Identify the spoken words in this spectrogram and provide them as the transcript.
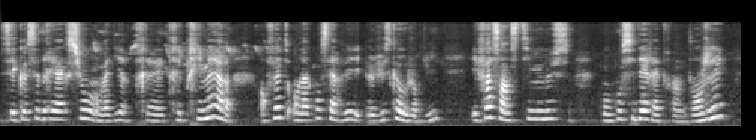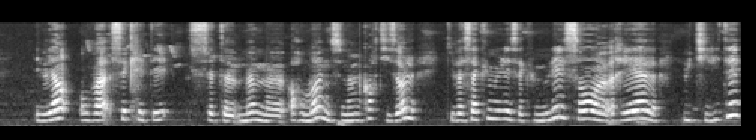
c'est que cette réaction, on va dire très très primaire, en fait, on l'a conservée jusqu'à aujourd'hui, et face à un stimulus qu'on considère être un danger, eh bien, on va sécréter cette même hormone, ce même cortisol, qui va s'accumuler, s'accumuler sans euh, réelle utilité,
